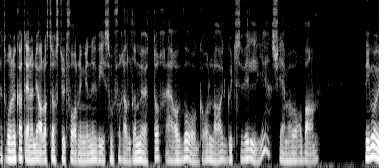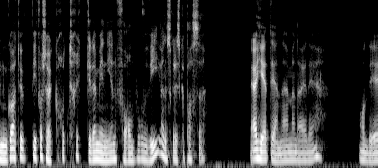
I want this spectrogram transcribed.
Jeg tror nok at en av de aller største utfordringene vi som foreldre møter, er å våge å la Guds vilje skje med våre barn. Vi må unngå at vi, vi forsøker å trykke dem inn i en form hvor vi ønsker de skal passe. Jeg er helt enig med deg i det, og det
